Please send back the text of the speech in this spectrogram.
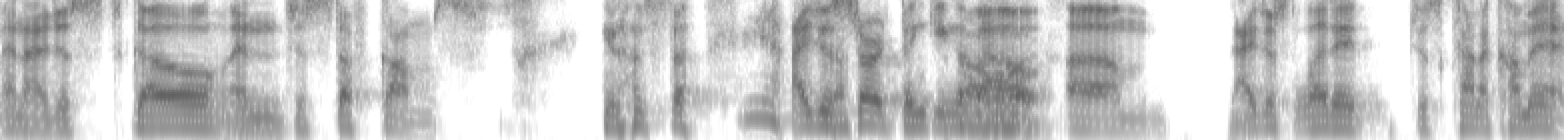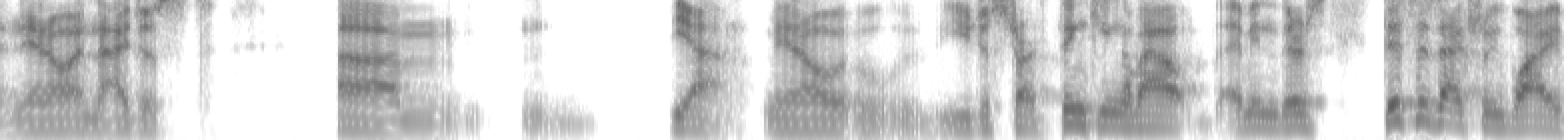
and I just go, and just stuff comes. you know, stuff. I just start thinking about. Um, I just let it just kind of come in, you know, and I just, um, yeah, you know, you just start thinking about. I mean, there's this is actually why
